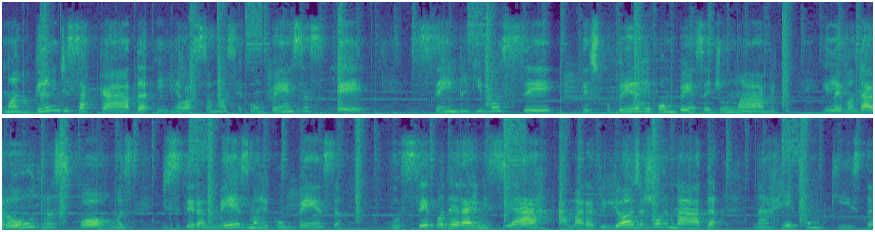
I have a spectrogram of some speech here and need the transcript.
Uma grande sacada em relação às recompensas é: sempre que você descobrir a recompensa de um hábito e levantar outras formas de se ter a mesma recompensa, você poderá iniciar a maravilhosa jornada na reconquista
